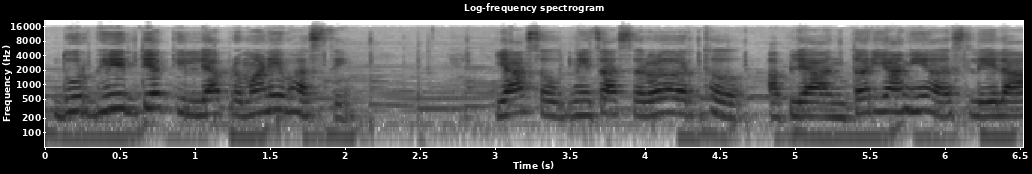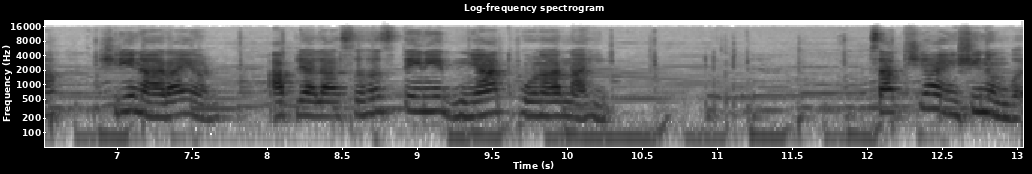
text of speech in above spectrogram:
दुर्भेद्य किल्ल्याप्रमाणे भासते. या संज्ञेचा सरळ अर्थ आपल्या अंतर्यामी असलेला श्री नारायण आपल्याला सहजतेने ज्ञात होणार नाही. सातशे ऐंशी नंबर.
